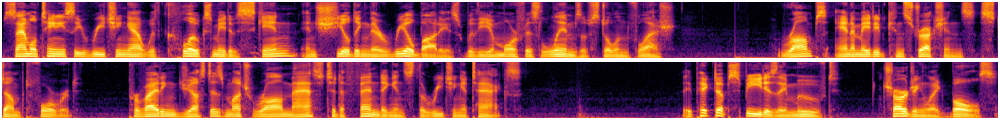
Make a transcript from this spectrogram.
simultaneously reaching out with cloaks made of skin and shielding their real bodies with the amorphous limbs of stolen flesh. Romp's animated constructions stumped forward, providing just as much raw mass to defend against the reaching attacks. They picked up speed as they moved, charging like bulls,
